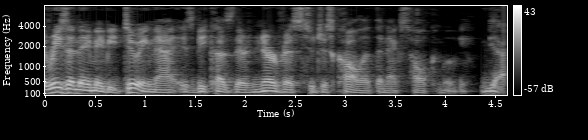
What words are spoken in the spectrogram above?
The reason they may be doing that is because they're nervous to just call it the next Hulk movie. Yeah,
